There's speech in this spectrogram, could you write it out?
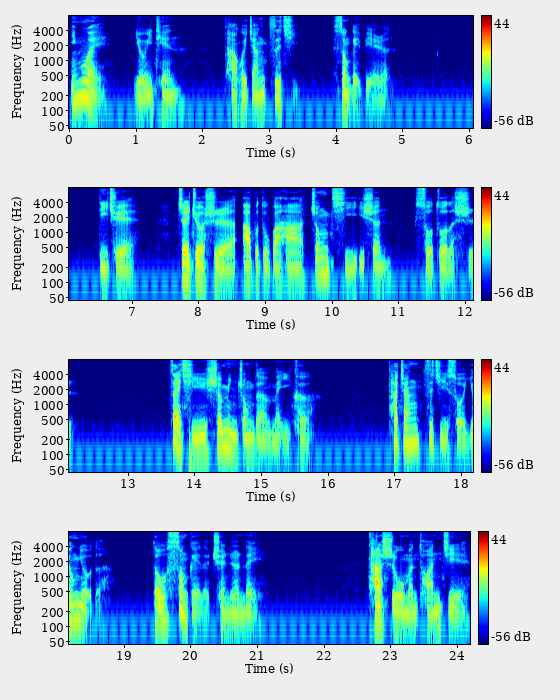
因为有一天他会将自己送给别人。”的确，这就是阿卜杜巴哈终其一生所做的事，在其生命中的每一刻。他将自己所拥有的都送给了全人类。他使我们团结，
